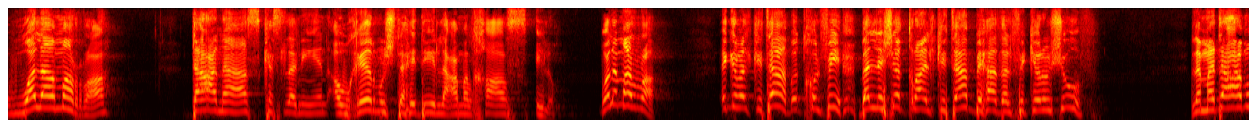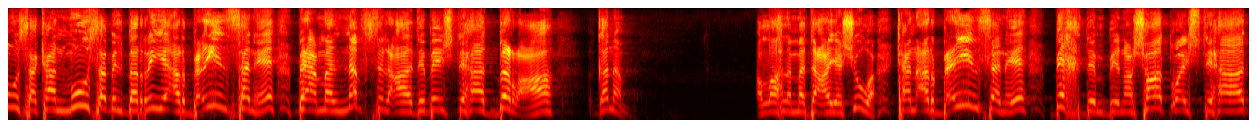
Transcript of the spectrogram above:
ولا مرة دعا ناس كسلانين أو غير مجتهدين لعمل خاص له ولا مرة. اقرأ الكتاب ادخل فيه بلش اقرأ الكتاب بهذا الفكر وشوف. لما دعا موسى كان موسى بالبرية أربعين سنة بيعمل نفس العادة باجتهاد برعى غنم. الله لما دعا يشوع كان أربعين سنة بيخدم بنشاط واجتهاد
